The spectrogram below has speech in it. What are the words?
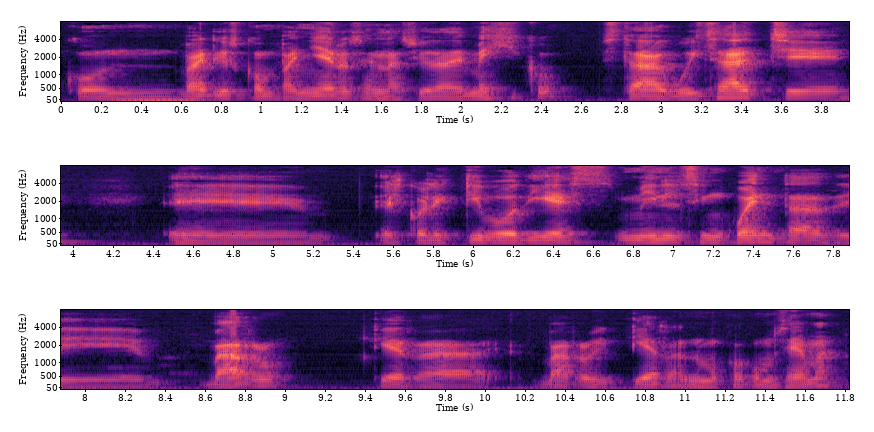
con varios compañeros en la Ciudad de México. Está Huizache, eh, el colectivo 10.050 de Barro, Tierra, Barro y Tierra, no me acuerdo cómo se llama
